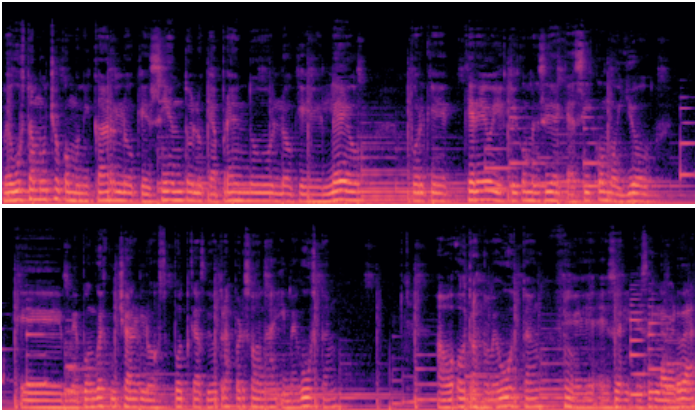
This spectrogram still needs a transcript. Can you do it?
me gusta mucho comunicar lo que siento, lo que aprendo, lo que leo, porque creo y estoy convencida que así como yo eh, me pongo a escuchar los podcasts de otras personas y me gustan, otros no me gustan, esa, es, la verdad.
